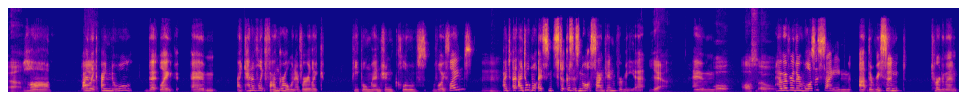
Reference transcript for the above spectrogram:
um I yeah like I know that like um I kind of like fangirl whenever like people mention Clove's voice lines. mm, I, I, don't know it's still because it's not sank in for me yet. yeah Um, well also however, there was a sign at the recent tournament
